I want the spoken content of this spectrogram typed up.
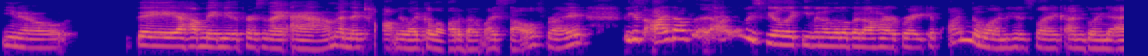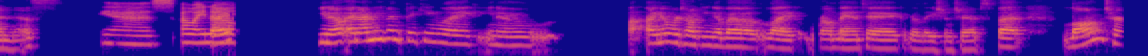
you know they have made me the person i am and they've taught me like a lot about myself right? Because i felt i always feel like even a little bit of heartbreak if i'm the one who's like i'm going to end this. Yes. Oh i know. right? You know and i'm even thinking like you know i know we're talking about like romantic relationships but long-term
